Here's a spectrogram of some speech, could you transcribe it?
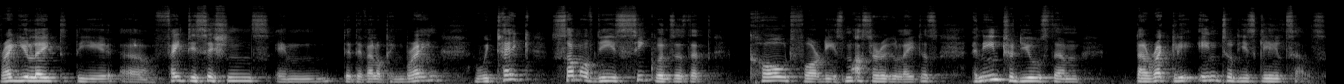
regulate the uh, fate decisions in the developing brain. We take some of these sequences that code for these master regulators and introduce them directly into these glial cells.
